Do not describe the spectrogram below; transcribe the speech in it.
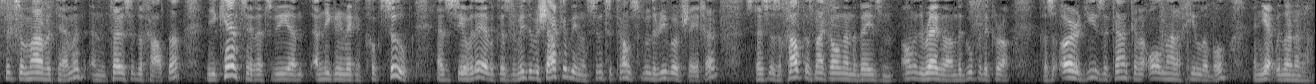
Since so Marvatemet, and the Said the Chalta, you can't say that's be a, a nigri make a cooked soup, as you see over there, because the midah b'shakabin, and since it comes from the riba of shecher, so this is a chalta is not going on the basin, only the regular, on the goof of the crow, because ur, giza, kankan are all not achillable, and yet we learn it out.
